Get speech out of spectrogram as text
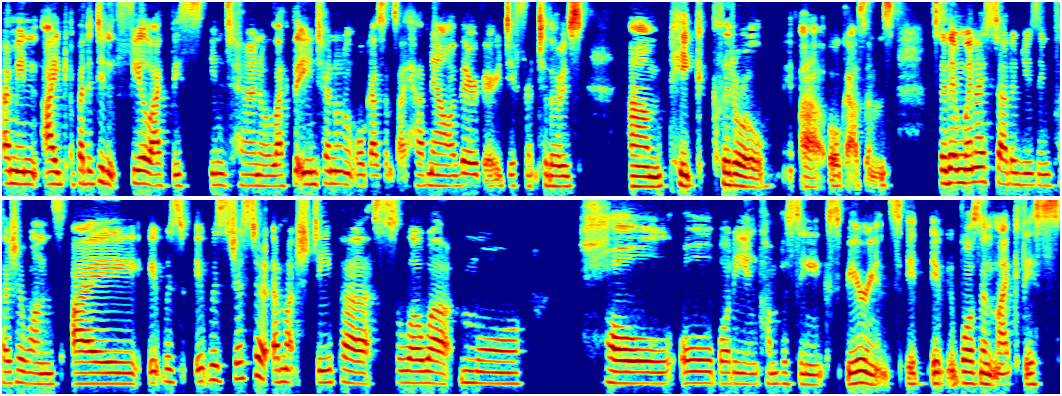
I mean, I but it didn't feel like this internal, like the internal orgasms I have now are very, very different to those um, peak clitoral uh, orgasms so then when i started using pleasure wands i it was it was just a, a much deeper slower more whole all body encompassing experience. It, it wasn't like this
